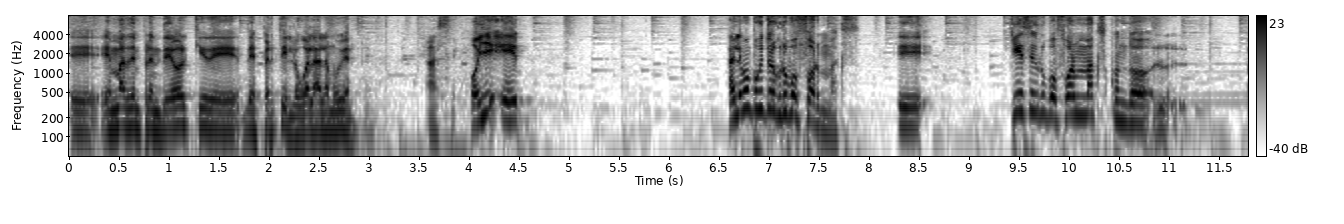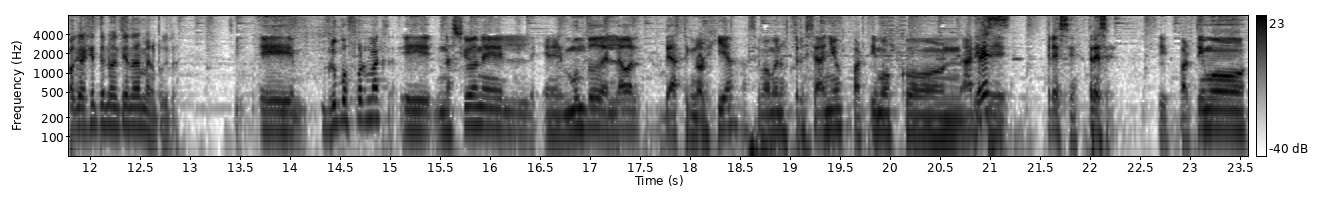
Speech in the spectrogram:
eh, es más de emprendedor que de, de expertise, lo cual habla muy bien. Así. Oye, eh, hablemos un poquito del grupo Formax. Eh, ¿Qué es el grupo Formax cuando... Para que la gente nos entienda al menos un poquito. Sí. Eh, Grupo Formax eh, nació en el, en el mundo del lado de las tecnologías hace más o menos 13 años. Partimos con áreas ¿Tres? de 13. 13. Sí, partimos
